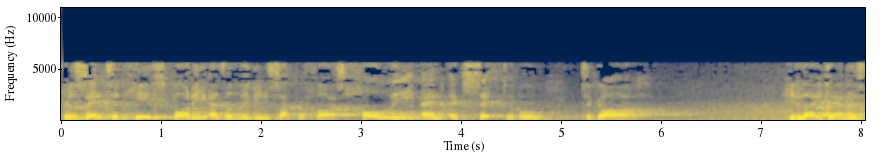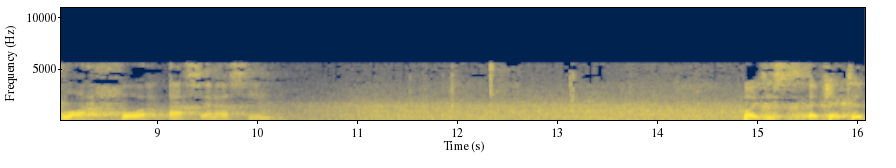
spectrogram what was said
presented his body as a living sacrifice, holy and acceptable to God. He laid down his life for us and our sin. Moses objected,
